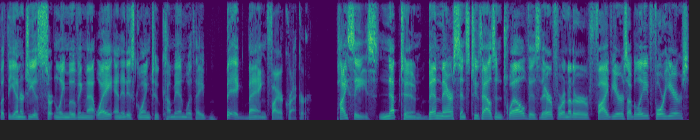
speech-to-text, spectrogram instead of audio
but the energy is certainly moving that way, and it is going to come in with a big bang firecracker. Pisces, Neptune, been there since 2012, is there for another five years, I believe, four years.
